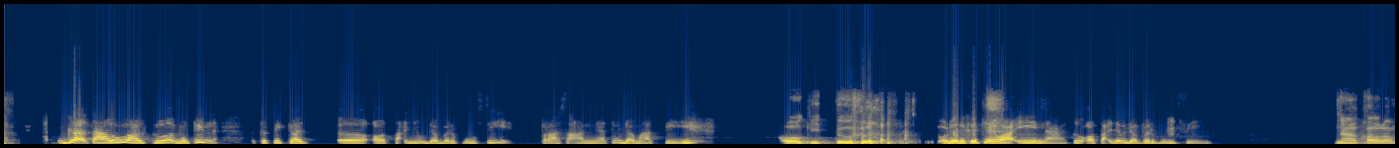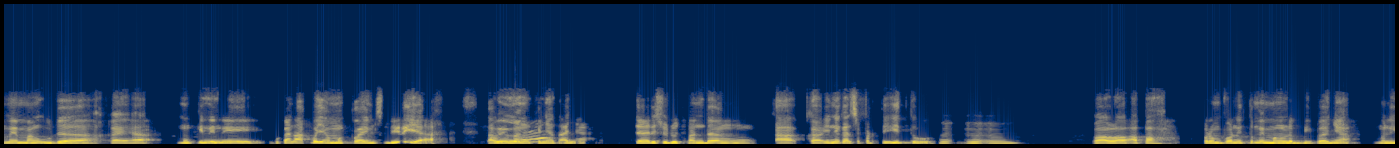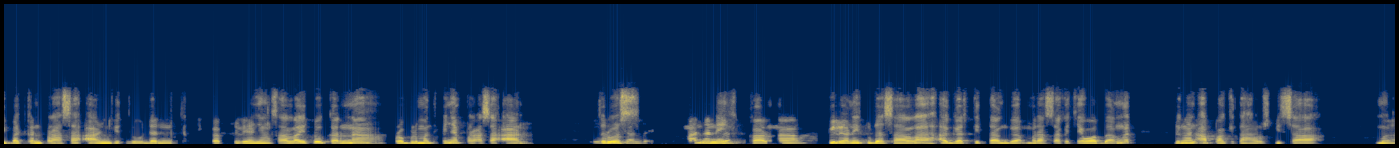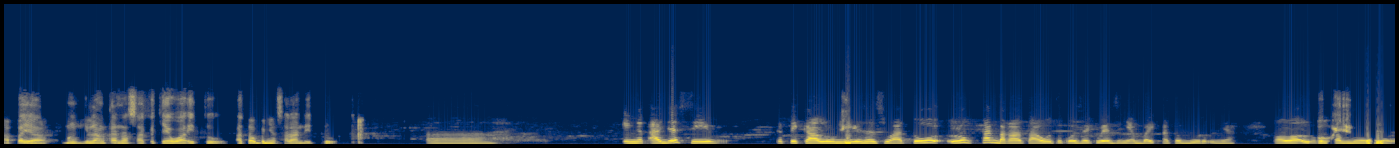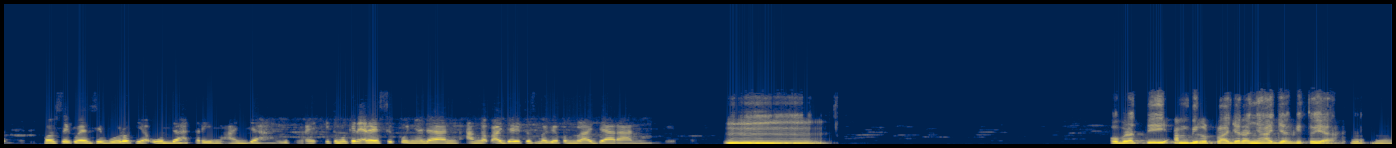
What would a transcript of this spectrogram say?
Nggak tahu aku. Mungkin ketika uh, otaknya udah berfungsi, perasaannya tuh udah mati. Oh gitu. udah dikecewain, nah tuh otaknya udah berfungsi. Nah kalau memang udah kayak mungkin ini bukan aku yang mengklaim sendiri ya, tapi memang yeah. kenyataannya dari sudut pandang kakak ini kan seperti itu. Mm -mm. Kalau apa perempuan itu memang lebih banyak melibatkan perasaan gitu dan ketika pilihan yang salah itu karena problematikanya perasaan. Ya, Terus contoh... mana nih karena pilihan itu udah salah agar kita nggak merasa kecewa banget dengan apa kita harus bisa apa ya menghilangkan rasa kecewa itu atau penyesalan itu uh, inget aja sih ketika lu milih sesuatu lu kan bakal tahu tuh konsekuensinya baik atau buruknya kalau lu oh, ketemu konsekuensi buruk ya udah terima aja gitu itu mungkin resikonya dan anggap aja itu sebagai pembelajaran gitu. hmm. oh berarti ambil pelajarannya aja gitu ya mm -hmm.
